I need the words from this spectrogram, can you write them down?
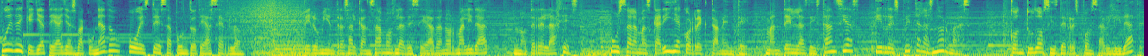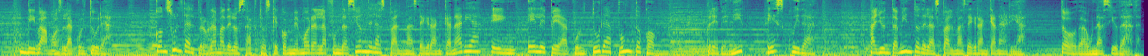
Puede que ya te hayas vacunado o estés a punto de hacerlo. Pero mientras alcanzamos la deseada normalidad, no te relajes. Usa la mascarilla correctamente, mantén las distancias y respeta las normas. Con tu dosis de responsabilidad, vivamos la cultura. Consulta el programa de los actos que conmemoran la Fundación de las Palmas de Gran Canaria en lpacultura.com. Prevenir es cuidar. Ayuntamiento de las Palmas de Gran Canaria. Toda una ciudad.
